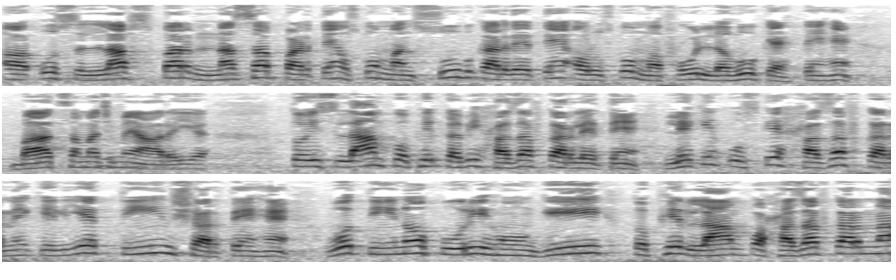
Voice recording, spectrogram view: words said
और उस लफ्ज पर नसब पढ़ते हैं, उसको मंसूब कर देते हैं और उसको मफूल लहू कहते हैं। बात समझ में आ रही है। तो इस्लाम को फिर कभी हजफ कर लेते हैं। लेकिन उसके हजफ करने के लिए तीन शर्तें हैं। वो तीनों पूरी होंगी तो फिर लाम को हजफ करना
